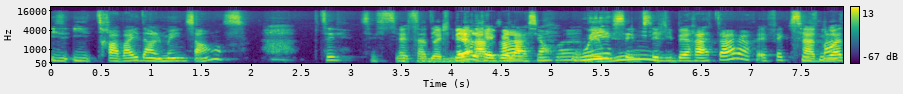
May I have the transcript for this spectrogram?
ils, travaillent dans le même sens, tu sais, c'est eh, une belle révélation. oui, ben c'est libérateur, effectivement. Ça doit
